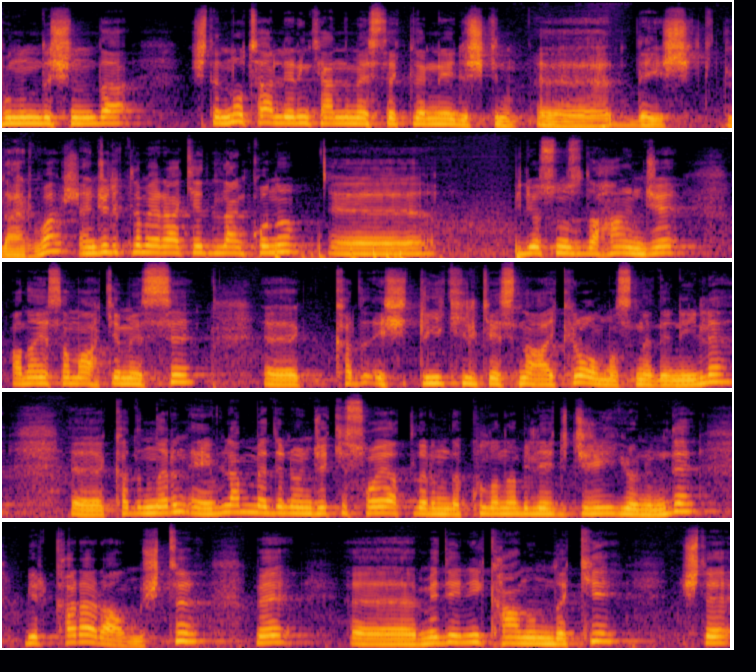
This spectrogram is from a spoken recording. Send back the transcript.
bunun dışında işte noterlerin kendi mesleklerine ilişkin e, değişiklikler var. Öncelikle merak edilen konu e, biliyorsunuz daha önce Anayasa Mahkemesi e, kadın eşitlik ilkesine aykırı olması nedeniyle e, kadınların evlenmeden önceki soyadlarında kullanabileceği yönünde bir karar almıştı ve e, Medeni Kanun'daki işte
